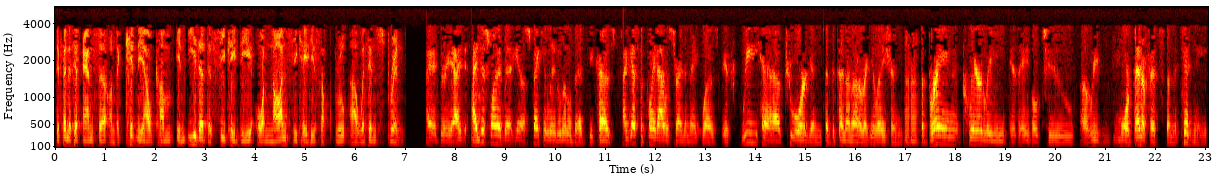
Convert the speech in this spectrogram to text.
definitive answer on the kidney outcome in either the CKD or non-CKD subgroup uh, within sprint. I agree. I. I just wanted to, you know, speculate a little bit because I guess the point I was trying to make was if we have two organs that depend on autoregulation, uh-huh. the brain clearly is able to uh, reap more benefits than the kidney.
